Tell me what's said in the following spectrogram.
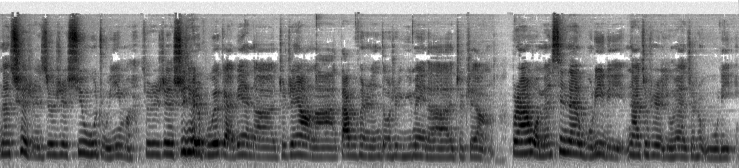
那确实就是虚无主义嘛，就是这个世界是不会改变的，就这样啦。大部分人都是愚昧的，就这样。不然我们现在无力里，那就是永远就是无力。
